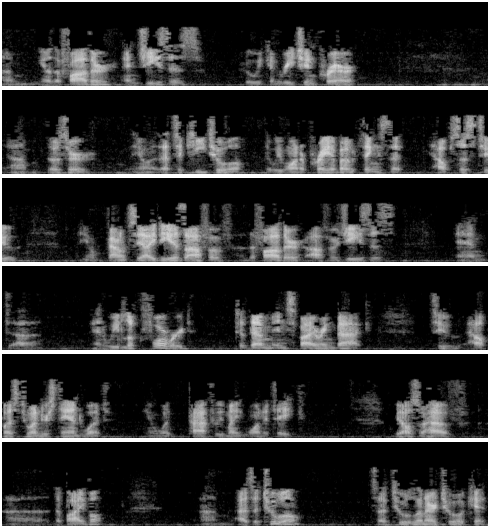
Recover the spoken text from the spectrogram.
um, you know, the Father and Jesus, who we can reach in prayer. Um, those are, you know, that's a key tool that we want to pray about things that helps us to, you know, bounce the ideas off of the Father, off of Jesus, and uh, and we look forward to them inspiring back to help us to understand what you know, what path we might want to take. We also have uh, the Bible um, as a tool. It's a tool in our toolkit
